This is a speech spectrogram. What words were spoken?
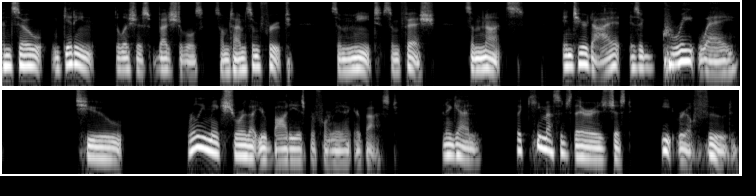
And so, getting delicious vegetables, sometimes some fruit, some meat, some fish, some nuts into your diet is a great way to really make sure that your body is performing at your best. And again, the key message there is just eat real food,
